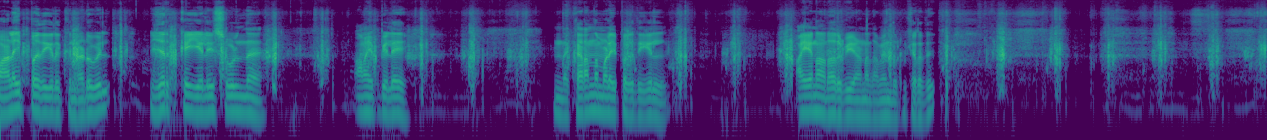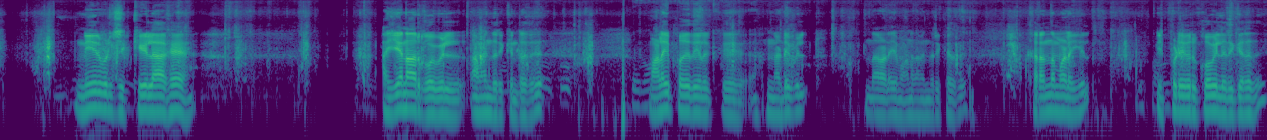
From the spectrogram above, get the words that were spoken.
மலைப்பகுதிகளுக்கு நடுவில் இயற்கை எலி சூழ்ந்த அமைப்பிலே இந்த கரந்தமலை பகுதியில் அயனார் அருவியானது அமைந்திருக்கிறது. நீர்வீழ்ச்சி கீழாக ஐயனார் கோவில் அமைந்திருக்கின்றது. மலைப்பகுதிகளுக்கு நடுவில் இந்த ஆலயமானது அமைந்திருக்கிறது. கரந்தமலையில் இப்படி ஒரு கோவில் இருக்கிறது.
